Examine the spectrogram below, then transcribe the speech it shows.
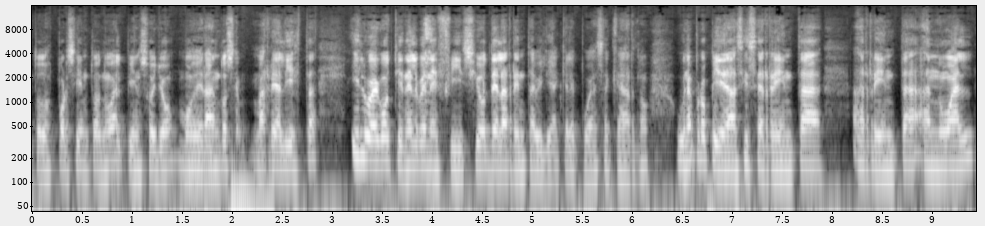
2% anual, pienso yo, moderándose, más realista. Y luego tiene el beneficio de la rentabilidad que le puede sacar. ¿no? Una propiedad, si se renta a renta anual,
